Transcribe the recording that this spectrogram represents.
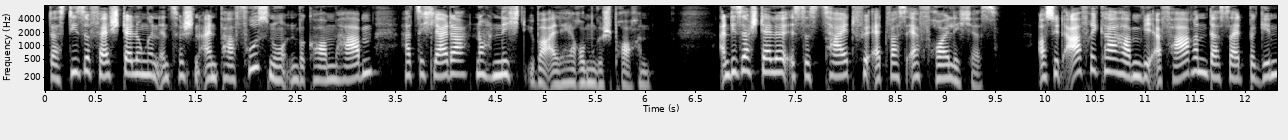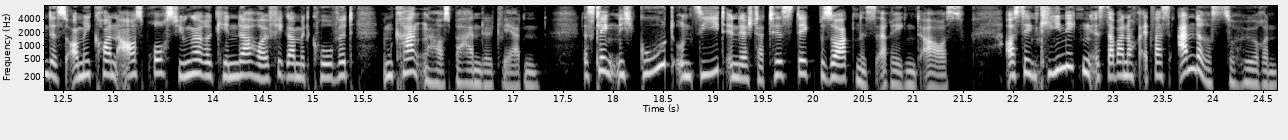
Dass diese Feststellungen inzwischen ein paar Fußnoten bekommen haben, hat sich leider noch nicht überall herumgesprochen. An dieser Stelle ist es Zeit für etwas Erfreuliches. Aus Südafrika haben wir erfahren, dass seit Beginn des Omikron-Ausbruchs jüngere Kinder häufiger mit Covid im Krankenhaus behandelt werden. Das klingt nicht gut und sieht in der Statistik besorgniserregend aus. Aus den Kliniken ist aber noch etwas anderes zu hören,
